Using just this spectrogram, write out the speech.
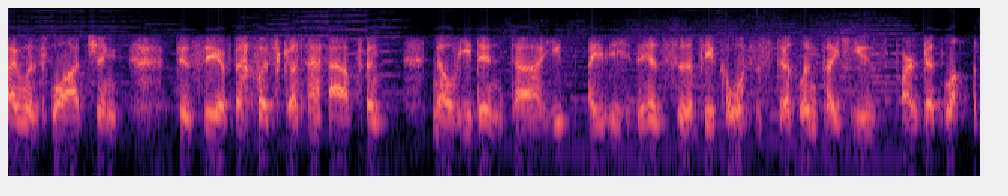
I was watching to see if that was going to happen. No, he didn't. Uh, he I, his uh, vehicle was still in the Hughes parking lot.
